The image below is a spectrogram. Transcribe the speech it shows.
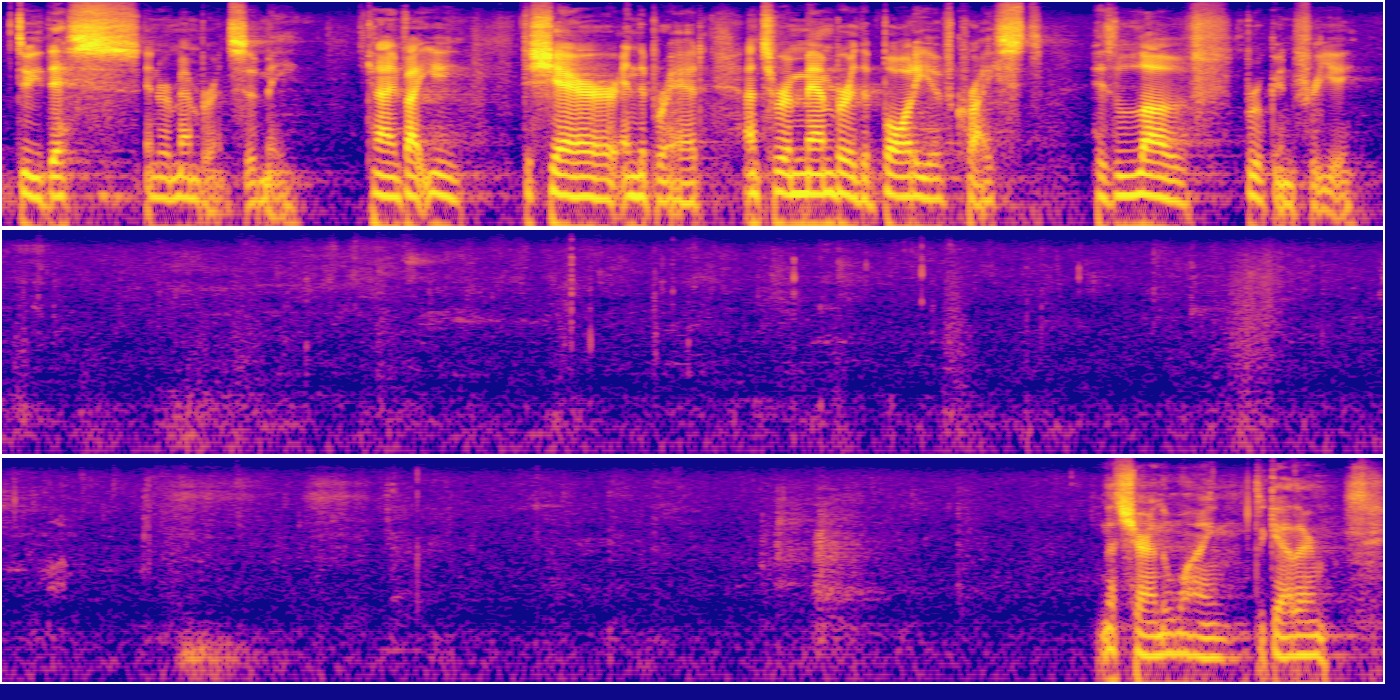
Do this in remembrance of me. Can I invite you to share in the bread and to remember the body of Christ, his love broken for you? Let's share in the wine together.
